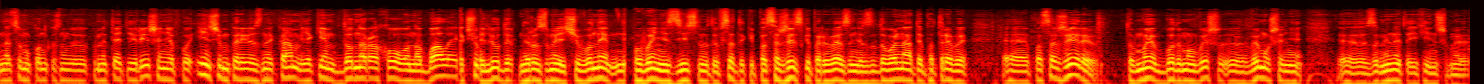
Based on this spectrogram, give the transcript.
на цьому конкурсному комітеті рішення по іншим перевізникам, яким донараховано бали. Якщо люди не розуміють, що вони повинні здійснювати все таки пасажирське перевезення, задовольняти потреби е, пасажирів, то ми будемо е, вимушені замінити їх іншими.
